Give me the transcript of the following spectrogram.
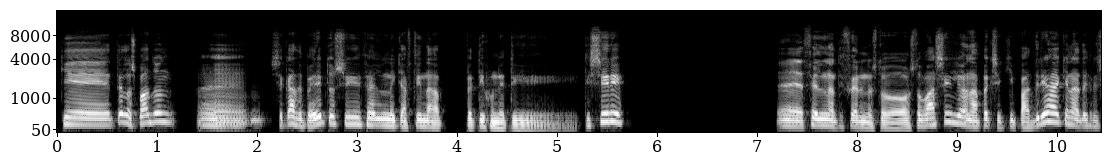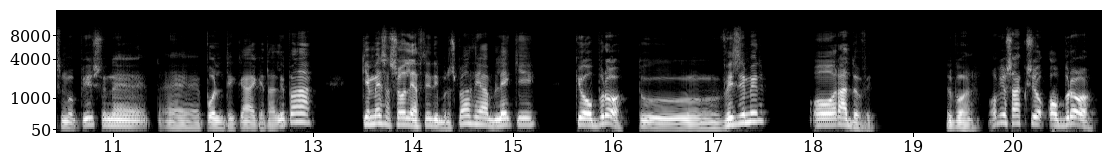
και τέλος πάντων ε, σε κάθε περίπτωση θέλουν και αυτοί να πετύχουν τη, τη Siri ε, θέλουν να τη φέρουν στο, στο βασίλειο να παίξει εκεί παντριά και να τη χρησιμοποιήσουν ε, πολιτικά κτλ και μέσα σε όλη αυτή την προσπάθεια μπλέκει και ο bro του Βίζιμιρ, ο Ράντοβιντ. Λοιπόν, όποιος άκουσε ο bro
